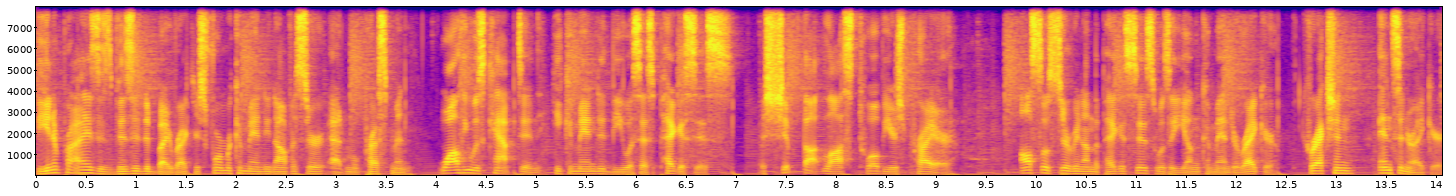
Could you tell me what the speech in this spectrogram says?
The Enterprise is visited by Riker's former commanding officer, Admiral Pressman. While he was captain, he commanded the USS Pegasus, a ship thought lost 12 years prior. Also serving on the Pegasus was a young Commander Riker. Correction, Ensign Riker.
